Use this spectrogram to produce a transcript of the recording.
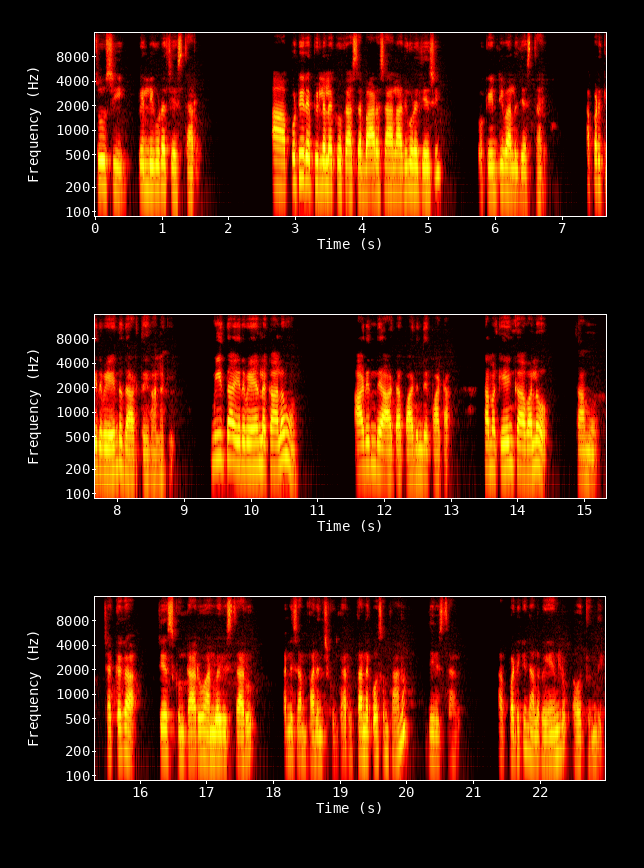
చూసి పెళ్ళి కూడా చేస్తారు. ఆ పుట్టిన పిల్లలకు కాస్త బారసాల అది కూడా చేసి ఒక ఇంటి వాళ్ళు చేస్తారు. అప్పటికి ఇరవై ఏండ్లు దాటుతాయి వాళ్ళకి. మిగతా ఇరవై ఏండ్ల కాలం ఆడిందే ఆట పాడిందే పాట. తమకేం కావాలో తాము చక్కగా చేసుకుంటారు అనుభవిస్తారు. అన్ని సంపాదించుకుంటారు. తన కోసం తాను జీవిస్తారు. అప్పటికి నలభై ఏండ్లు అవుతుంది.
